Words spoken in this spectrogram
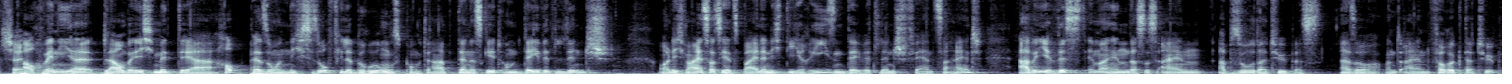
schön. auch wenn ihr, glaube ich, mit der Hauptperson nicht so viele Berührungspunkte habt, denn es geht um David Lynch. Und ich weiß, dass ihr jetzt beide nicht die riesen David Lynch-Fans seid, aber ihr wisst immerhin, dass es ein absurder Typ ist. Also und ein verrückter Typ.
